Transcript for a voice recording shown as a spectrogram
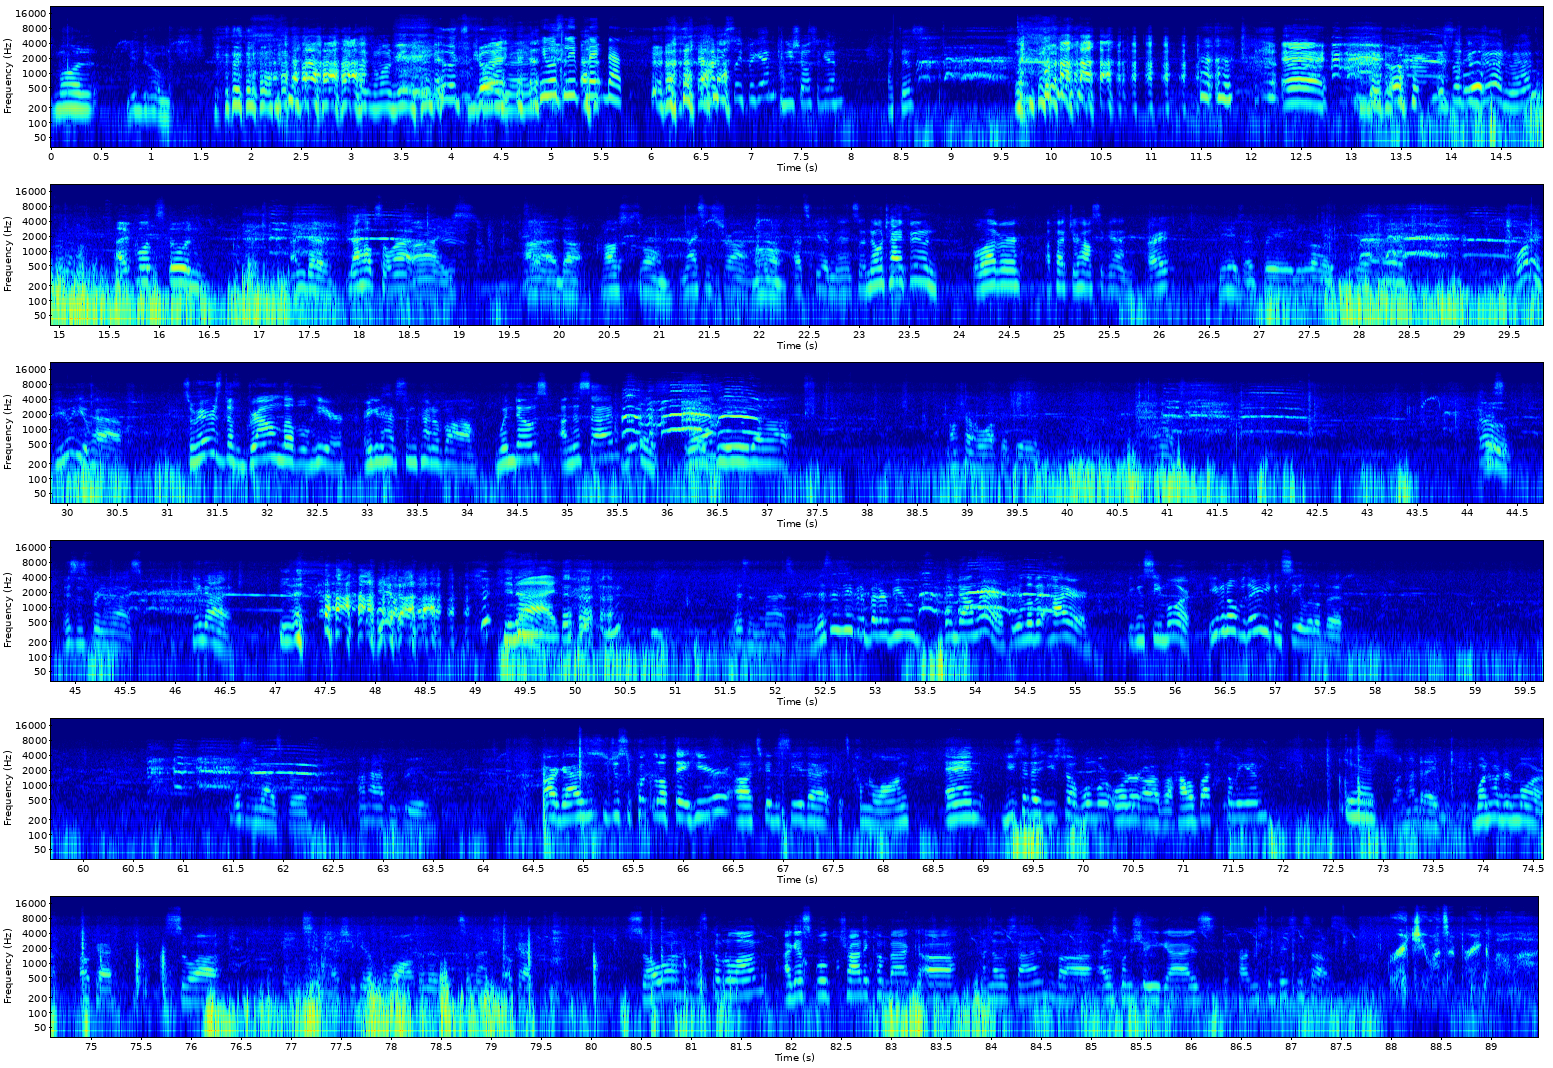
small bedroom. small bedroom. It looks good, man. He will sleep like that. yeah, how do you sleep again? Can you show us again? Like this? hey! it's looking good, man. I put stone under. That helps a lot. Ah the house strong. Nice and strong. Oh. That's good, man. So no typhoon will ever affect your house again, all right? Yes, I pray the Lord. What a view you have. So here's the ground level here. Are you gonna have some kind of uh, windows on this side? Yes. Yeah? I see the I'll try to walk up here. Alright. Oh. This, this is pretty nice. Hinai. Hinay. This is nice, man. This is even a better view than down there. You're a little bit higher. You can see more. Even over there, you can see a little bit. This is nice, bro. I'm happy for you. All right, guys. This is just a quick little update here. Uh, it's good to see that it's coming along. And you said that you still have one more order of uh, hollow blocks coming in. Yes. 100 100 more. Okay. So uh, I should get up the walls and then cement. Okay. So uh, it's coming along. I guess we'll try to come back uh, another time, but uh, I just want to show you guys the progress of Jason's house. Richie wants a prank Lola.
